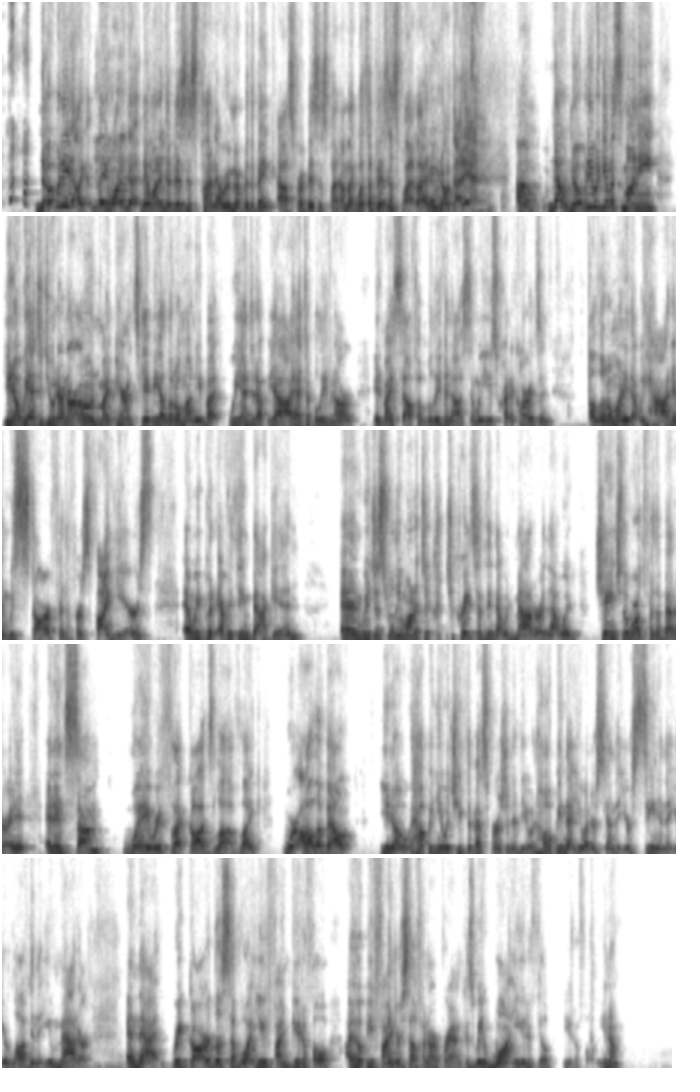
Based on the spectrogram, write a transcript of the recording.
nobody like they wanted to they wanted a business plan. I remember the bank asked for a business plan. I'm like, what's a business plan? Don't even know what that is. Um, no, nobody would give us money. You know, we had to do it on our own. My parents gave me a little money, but we ended up, yeah, I had to believe in our in myself and believe in us. And we used credit cards and a little money that we had, and we starved for the first five years, and we put everything back in. And we just really wanted to, to create something that would matter and that would change the world for the better. And it, and in some way reflect God's love. Like we're all about you know, helping you achieve the best version of you and hoping that you understand that you're seen and that you're loved and that you matter. And that regardless of what you find beautiful, I hope you find yourself in our brand because we want you to feel beautiful, you know?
